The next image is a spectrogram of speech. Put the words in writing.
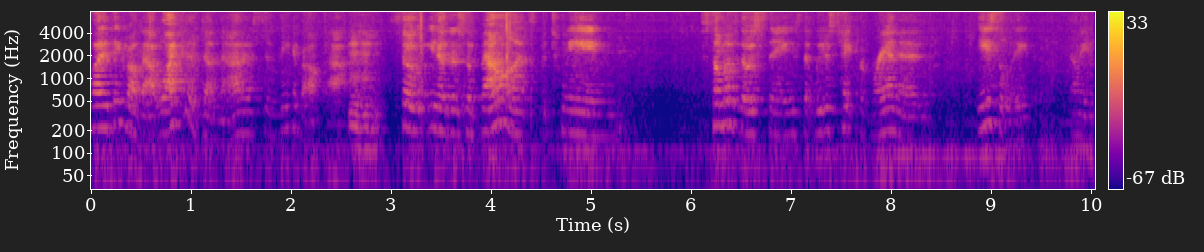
well, I didn't think about that. Well, I could have done that. I just didn't think about that. Mm-hmm. So you know, there's a balance between some of those things that we just take for granted easily. I mean,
